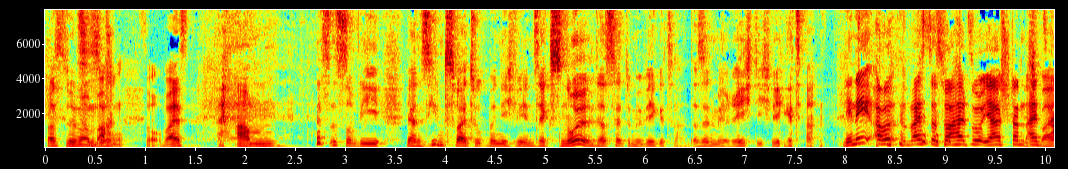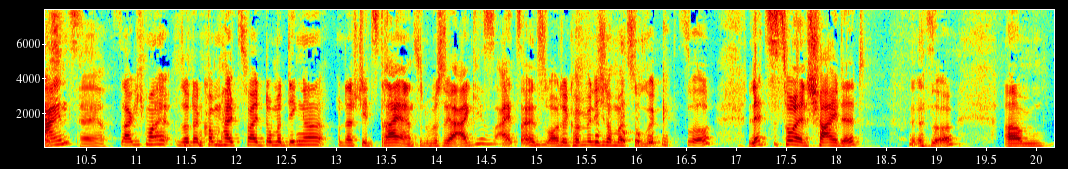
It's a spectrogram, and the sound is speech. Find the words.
was will man machen, so, weißt? Ähm, Das ist so wie, ja, ein 7-2 tut mir nicht weh, ein 6-0, das hätte mir wehgetan. Das hätte mir richtig wehgetan. Nee, nee, aber weißt du, das war halt so, ja, es stand Ich 1-1, weiß, ja, ja. sag ich mal. So, dann kommen halt zwei dumme Dinge und dann steht's 3-1. Und du bist so, ja, eigentlich ist es 1-1, Leute, können wir nicht nochmal zurück? So. Letztes Tor entscheidet. so. Ähm,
